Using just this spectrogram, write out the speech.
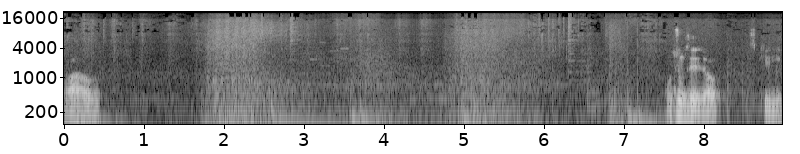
와우. 엄청 세죠? 스킬이.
